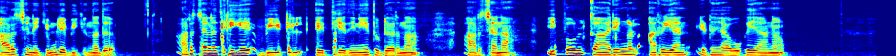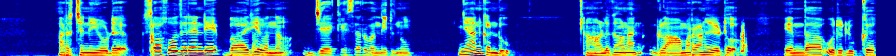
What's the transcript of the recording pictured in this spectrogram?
അർച്ചനയ്ക്കും ലഭിക്കുന്നത്. അർച്ചന തിരികെ വീട്ടിൽ എത്തിയതിനെ തുടർന്ന് അർച്ചന ഇപ്പോൾ കാര്യങ്ങൾ അറിയാൻ ഇടയാവുകയാണ്. അർച്ചനയോട് സഹോദരന്റെ ഭാര്യ വന്ന് ജെ കെ സർ വന്നിരുന്നു. ഞാൻ കണ്ടു. ആൾ കാണാൻ ഗ്ലാമറാണ് കേട്ടോ. എന്താ ഒരു ലുക്ക്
